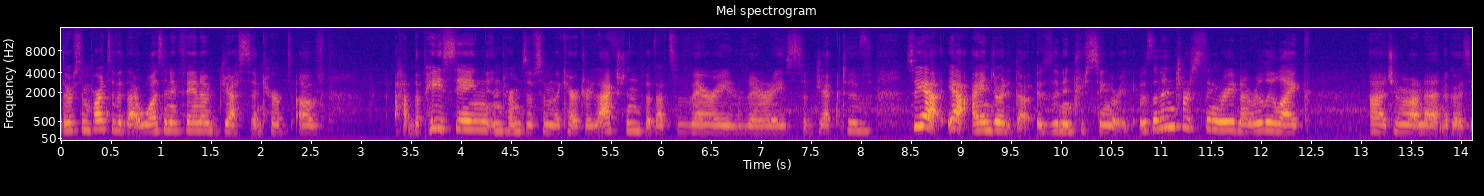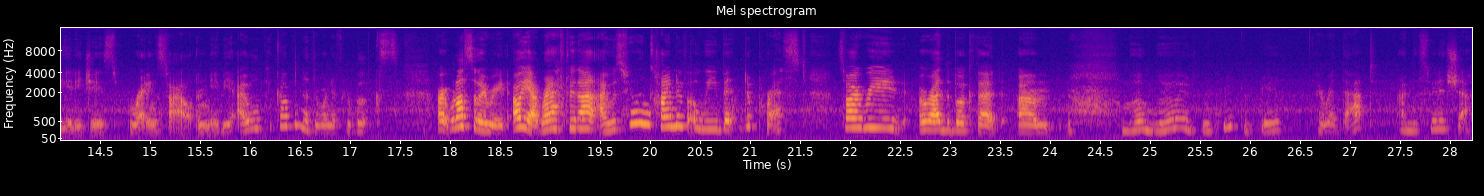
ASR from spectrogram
There's some parts of it that I wasn't a fan of, just in terms of the pacing, in terms of some of the characters' actions, but that's very, very subjective. So yeah, yeah, I enjoyed it though. It was an interesting read. It was an interesting read, and I really like uh, Chimamanda Ngozi Adichie's writing style, and maybe I will pick up another one of her books. Alright, what else did I read? Oh yeah, right after that, I was feeling kind of a wee bit depressed. So I read, I read the book that, um, I read that. I'm the Swedish chef.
